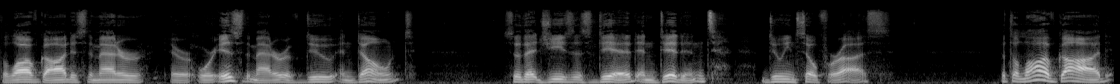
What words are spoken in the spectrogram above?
The law of God is the matter or, or is the matter of do and don't, so that Jesus did and didn't, doing so for us. But the law of God,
